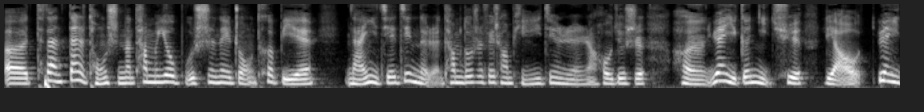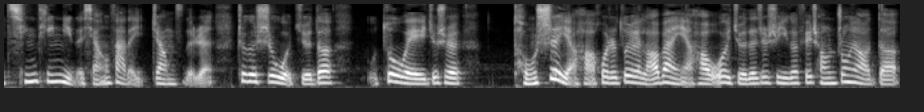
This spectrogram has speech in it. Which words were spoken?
呃，但但是同时呢，他们又不是那种特别难以接近的人，他们都是非常平易近人，然后就是很愿意跟你去聊，愿意倾听你的想法的这样子的人。这个是我觉得作为就是同事也好，或者作为老板也好，我也觉得这是一个非常重要的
